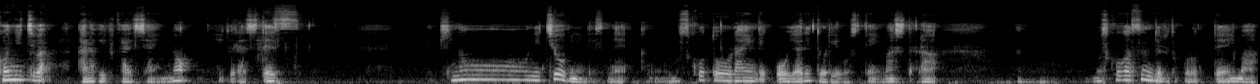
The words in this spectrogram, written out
こんにちは。アラビフ会社員の日暮です。昨日、日曜日にですね、あの息子と LINE でこうやり取りをしていましたら、あの息子が住んでるところって今、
